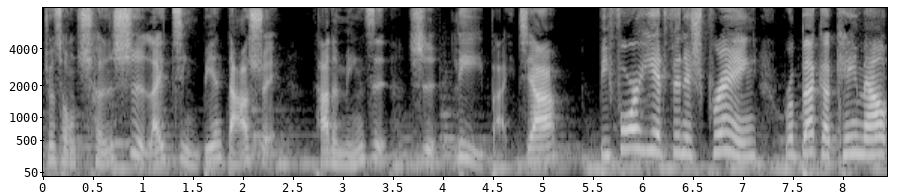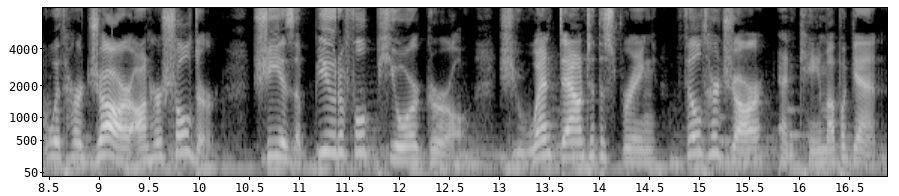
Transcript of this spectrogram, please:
就从城市来井边打水。她的名字是利百加。Before he had finished praying, Rebekah came out with her jar on her shoulder. She is a beautiful, pure girl. She went down to the spring, filled her jar, and came up again.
